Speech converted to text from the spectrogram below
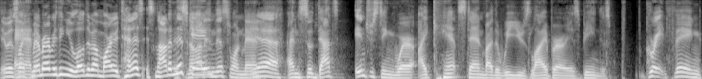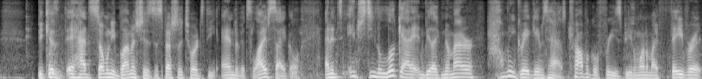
It was like, remember everything you loved about Mario Tennis? It's not in this it's not in this one, man. Yeah. And so that's interesting where I can't stand by the Wii U's library as being this great thing because it had so many blemishes, especially towards the end of its life cycle. And it's interesting to look at it and be like, no matter how many great games it has, Tropical Freeze being one of my favorite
